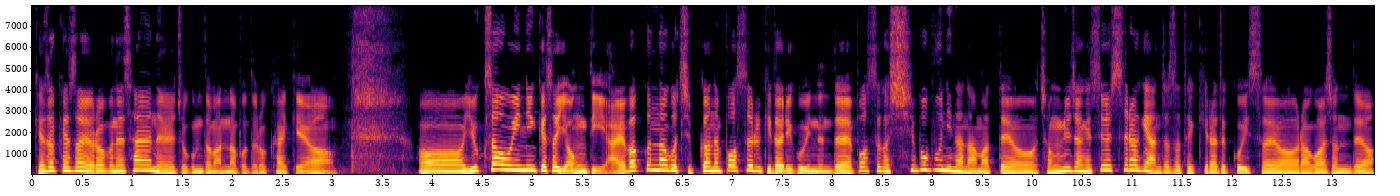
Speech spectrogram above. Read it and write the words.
계속해서 여러분의 사연을 조금 더 만나보도록 할게요. 어, 6452님께서 영디, 알바 끝나고 집 가는 버스를 기다리고 있는데 버스가 15분이나 남았대요. 정류장에 쓸쓸하게 앉아서 데키라 듣고 있어요. 라고 하셨는데요.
